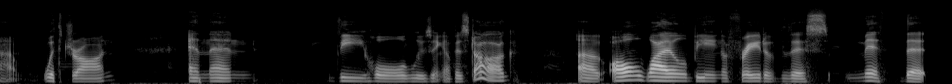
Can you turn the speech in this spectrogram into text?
um, withdrawn. And then the whole losing of his dog, uh, all while being afraid of this myth that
